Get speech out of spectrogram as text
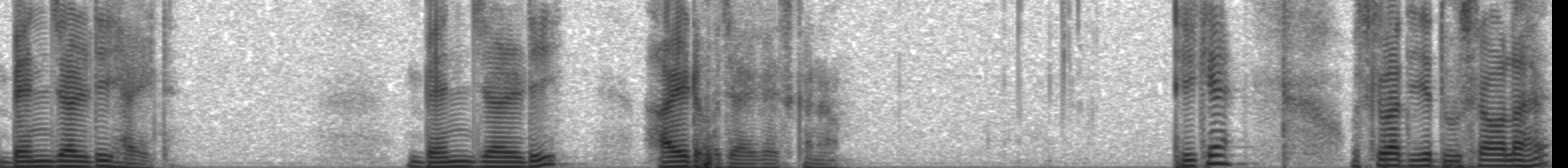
बेंजल्डिहाइड बेंजल्डी हाइड हो जाएगा इसका नाम। ठीक है? उसके बाद ये दूसरा वाला है।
